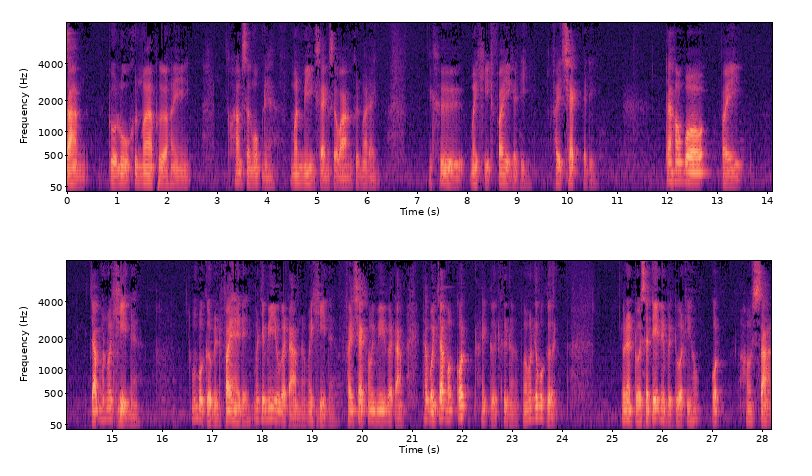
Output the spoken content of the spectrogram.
สร้างตัวลูกขึ้นมาเพื่อให้ความสงบเนี่ย มันมีแสงสว่างขึ้นมาได้ คือไม่ขีดไฟก็ดี ไฟแช็กก็ดี ถ้าเขาบอไปจับมันว่าขีดเนี่ย มันบ่เกิดเป็นไฟให้เด้มันจะมีอยู่ก็ตามนะไม่ขีดเนี่ยไฟแช็กเขาไม่มีก็ตาม ถ้าบอจับมันกดให้เกิดขึ้นนะมันก็บ่เกิดเพราะนั้นตัวสตินี่เป็นตัวที่เขากดเขาสร้าง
